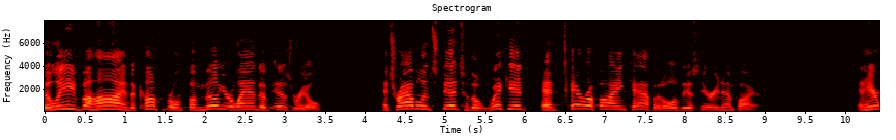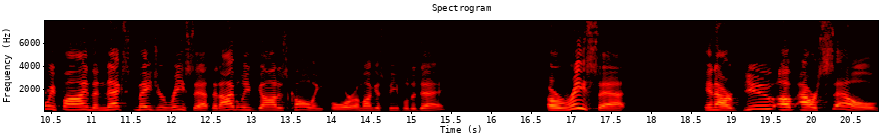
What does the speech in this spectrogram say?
To leave behind the comfortable and familiar land of Israel and travel instead to the wicked and terrifying capital of the Assyrian Empire. And here we find the next major reset that I believe God is calling for among his people today. A reset in our view of ourselves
